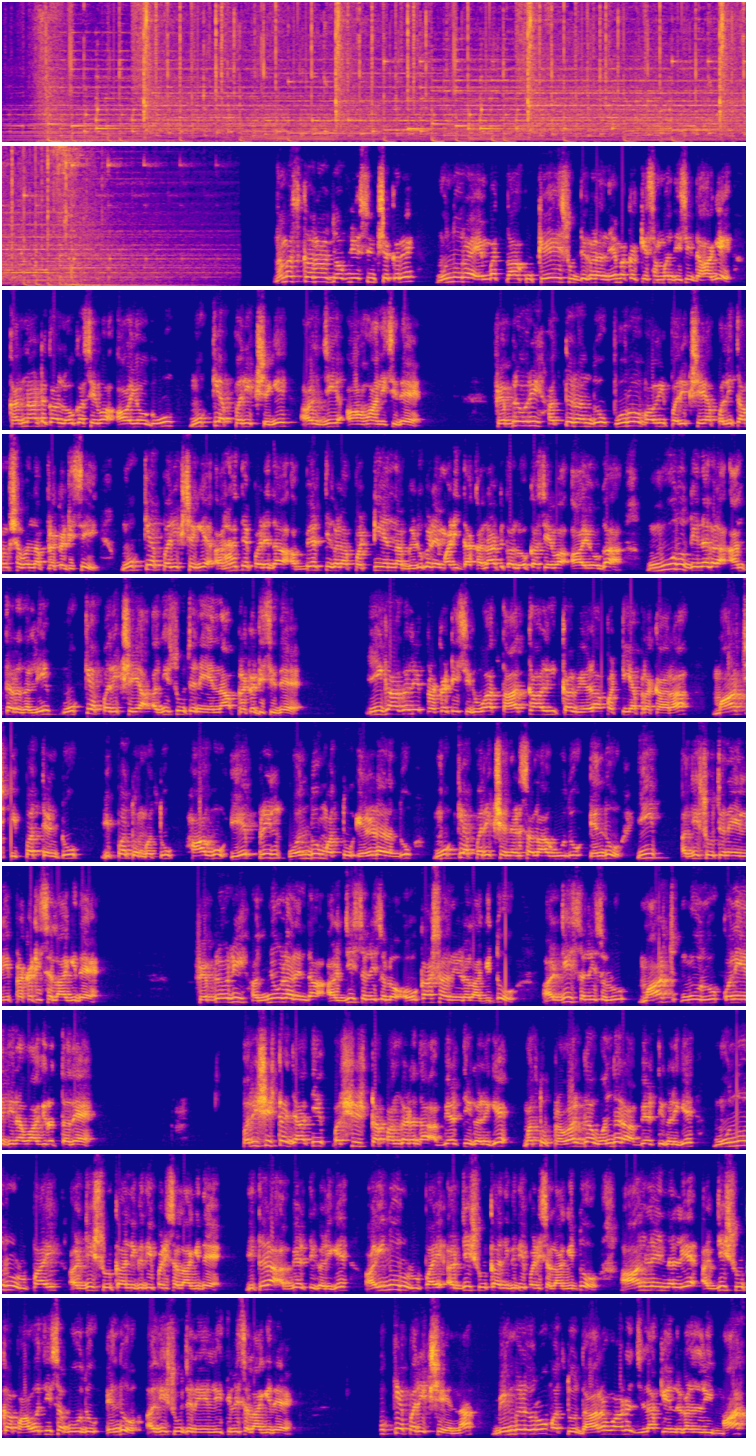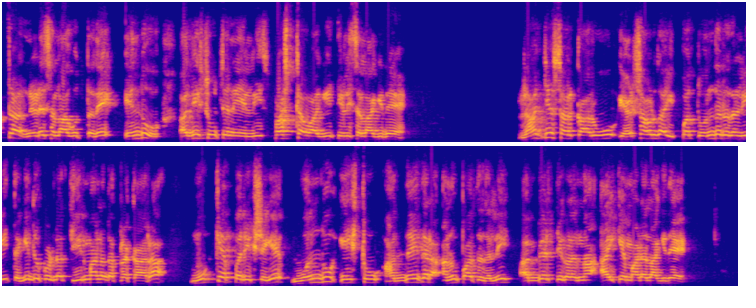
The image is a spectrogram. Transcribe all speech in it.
ನಮಸ್ಕಾರ job news ವೀಕ್ಷಕರೇ. ಮುನ್ನೂರ ಎಂಬತ್ನಾಲ್ಕು ಕೆಎಸ್ ಹುದ್ದೆಗಳ ನೇಮಕಕ್ಕೆ ಸಂಬಂಧಿಸಿದ ಹಾಗೆ ಕರ್ನಾಟಕ ಲೋಕಸೇವಾ ಆಯೋಗವು ಮುಖ್ಯ ಪರೀಕ್ಷೆಗೆ ಅರ್ಜಿ ಆಹ್ವಾನಿಸಿದೆ. ಫೆಬ್ರವರಿ ಹತ್ತರಂದು ಪೂರ್ವಭಾವಿ ಪರೀಕ್ಷೆಯ ಫಲಿತಾಂಶವನ್ನ ಪ್ರಕಟಿಸಿ ಮುಖ್ಯ ಪರೀಕ್ಷೆಗೆ ಅರ್ಹತೆ ಪಡೆದ ಅಭ್ಯರ್ಥಿಗಳ ಪಟ್ಟಿಯನ್ನ ಬಿಡುಗಡೆ ಮಾಡಿದ್ದ ಕರ್ನಾಟಕ ಲೋಕಸೇವಾ ಆಯೋಗ ಮೂರು ದಿನಗಳ ಅಂತರದಲ್ಲಿ ಮುಖ್ಯ ಪರೀಕ್ಷೆಯ ಅಧಿಸೂಚನೆಯನ್ನ ಪ್ರಕಟಿಸಿದೆ. ಈಗಾಗಲೇ ಪ್ರಕಟಿಸಿರುವ ತಾತ್ಕಾಲಿಕ ವೇಳಾಪಟ್ಟಿಯ ಪ್ರಕಾರ ಮಾರ್ಚ್ ಇಪ್ಪತ್ತೆಂಟು ಇಪ್ಪತ್ತೊಂಬತ್ತು ಹಾಗೂ ಏಪ್ರಿಲ್ ಒಂದು ಮತ್ತು ಎರಡರಂದು ಮುಖ್ಯ ಪರೀಕ್ಷೆ ನಡೆಸಲಾಗುವುದು ಎಂದು ಈ ಅಧಿಸೂಚನೆಯಲ್ಲಿ ಪ್ರಕಟಿಸಲಾಗಿದೆ. ಫೆಬ್ರವರಿ ಹದಿನೇಳರಿಂದ ಅರ್ಜಿ ಸಲ್ಲಿಸಲು ಅವಕಾಶ ನೀಡಲಾಗಿದ್ದು, ಅರ್ಜಿ ಸಲ್ಲಿಸಲು ಮಾರ್ಚ್ ಮೂರು ಕೊನೆಯ ದಿನವಾಗಿರುತ್ತದೆ. ಪರಿಶಿಷ್ಟ ಜಾತಿ, ಪರಿಶಿಷ್ಟ ಪಂಗಡದ ಅಭ್ಯರ್ಥಿಗಳಿಗೆ ಮತ್ತು ಪ್ರವರ್ಗ ಒಂದರ ಅಭ್ಯರ್ಥಿಗಳಿಗೆ ಮುನ್ನೂರು ರೂಪಾಯಿ ಅರ್ಜಿ ಶುಲ್ಕ ನಿಗದಿಪಡಿಸಲಾಗಿದೆ. ಇತರ ಅಭ್ಯರ್ಥಿಗಳಿಗೆ ಐನೂರು ರೂಪಾಯಿ ಅರ್ಜಿ ಶುಲ್ಕ ನಿಗದಿಪಡಿಸಲಾಗಿದ್ದು ಆನ್ಲೈನ್ನಲ್ಲಿಯೇ ಅರ್ಜಿ ಶುಲ್ಕ ಪಾವತಿಸಬಹುದು ಎಂದು ಅಧಿಸೂಚನೆಯಲ್ಲಿ ತಿಳಿಸಲಾಗಿದೆ. ಮುಖ್ಯ ಪರೀಕ್ಷೆಯನ್ನ ಬೆಂಗಳೂರು ಮತ್ತು ಧಾರವಾಡ ಜಿಲ್ಲಾ ಕೇಂದ್ರಗಳಲ್ಲಿ ಮಾತ್ರ ನಡೆಸಲಾಗುತ್ತದೆ ಎಂದು ಅಧಿಸೂಚನೆಯಲ್ಲಿ ಸ್ಪಷ್ಟವಾಗಿ ತಿಳಿಸಲಾಗಿದೆ. ರಾಜ್ಯ ಸರ್ಕಾರವು ಎರಡ್ ಸಾವಿರದ ಇಪ್ಪತ್ತೊಂದರಲ್ಲಿ ತೆಗೆದುಕೊಂಡ ತೀರ್ಮಾನದ ಪ್ರಕಾರ ಮುಖ್ಯ ಪರೀಕ್ಷೆಗೆ ಒಂದು ಇಷ್ಟು ಹದಿನೈದರ ಅನುಪಾತದಲ್ಲಿ ಅಭ್ಯರ್ಥಿಗಳನ್ನ ಆಯ್ಕೆ ಮಾಡಲಾಗಿದೆ.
